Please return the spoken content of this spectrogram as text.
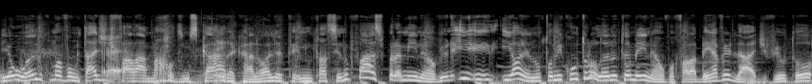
E eu ando com uma vontade é. de falar mal de uns caras, cara. Olha, não tá sendo fácil para mim, não, viu? E, e, e, olha, não tô me controlando também, não. Vou falar bem a verdade, viu? Tô.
